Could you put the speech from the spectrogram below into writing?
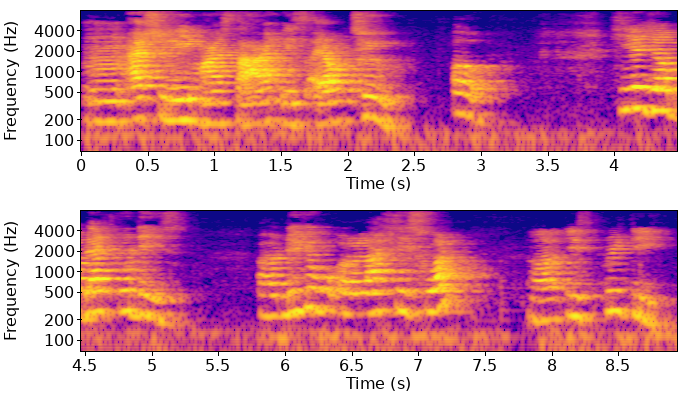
Mm, actually, my size is L too. Oh, here your black hoodies. Uh, do you uh, like this one? Uh, it's pretty.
